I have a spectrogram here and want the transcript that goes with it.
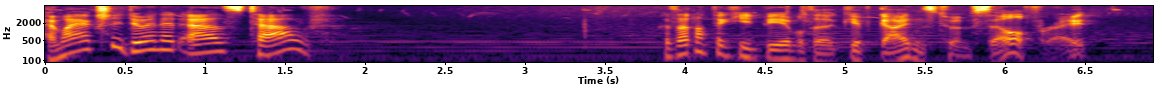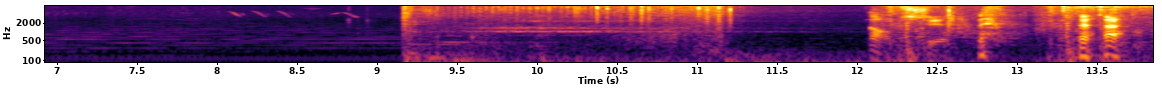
Am I actually doing it as Tav? Because I don't think he'd be able to give guidance to himself, right? Oh, shit.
